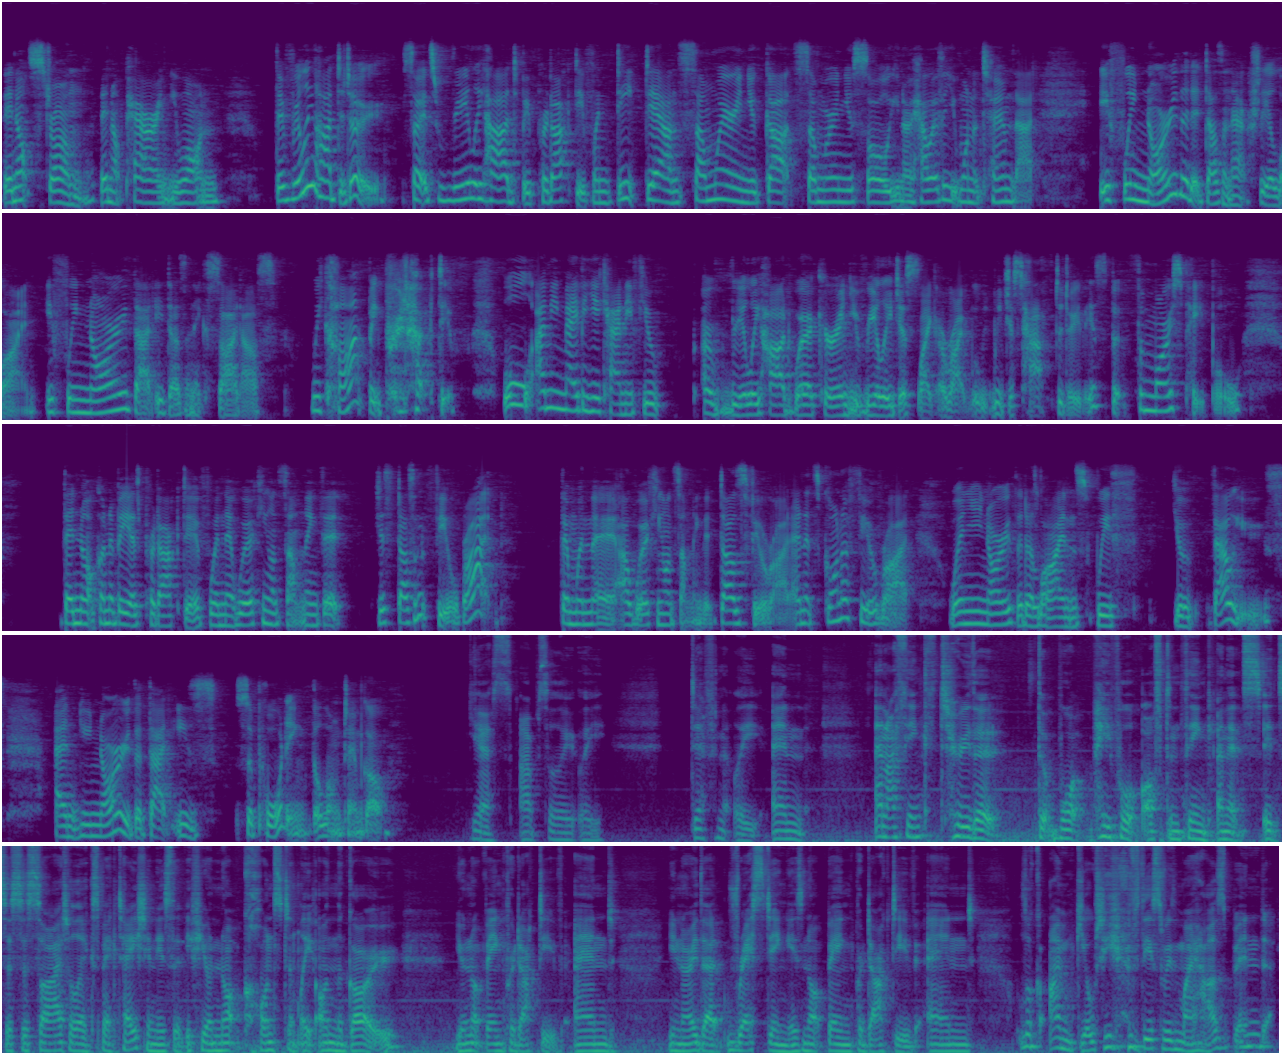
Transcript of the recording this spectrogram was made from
they're not strong, they're not powering you on, they're really hard to do. So it's really hard to be productive when deep down, somewhere in your gut, somewhere in your soul, you know, however you want to term that, if we know that it doesn't actually align, if we know that it doesn't excite us, we can't be productive. Well, I mean, maybe you can if you're a really hard worker and you're really just like, all right, well, we just have to do this. But for most people, they're not going to be as productive when they're working on something that just doesn't feel right than when they are working on something that does feel right. And it's going to feel right when you know that aligns with your values and you know that that is supporting the long term goal. Yes, absolutely. Definitely. And and I think too that that what people often think and it's it's a societal expectation is that if you're not constantly on the go, you're not being productive and you know, that resting is not being productive. And look, I'm guilty of this with my husband.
